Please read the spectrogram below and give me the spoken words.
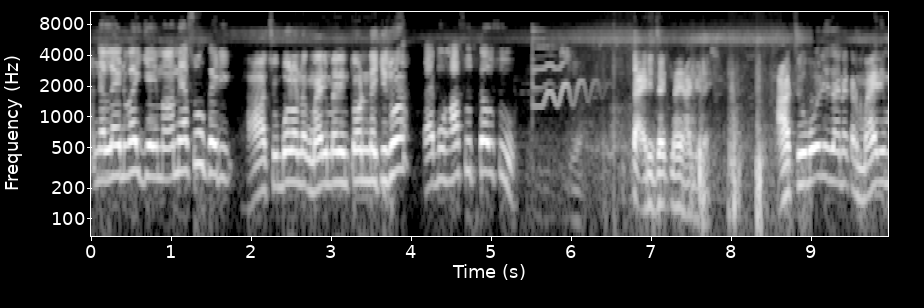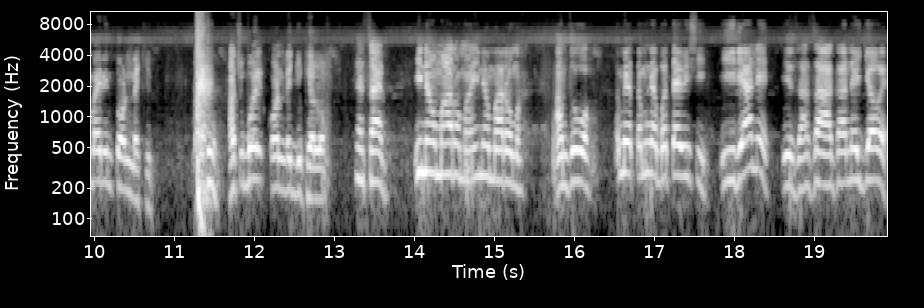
અને લઈને વહી ગયા. એમાં અમે શું કરી? હા શું બોલો ને? મારી મારીને તોડ નાખી છો? સાહેબ હું હાસું જ કહું છું? તારી જાત નહીં આગળ હાચું બોલી જાય નકર મારી મારીને તોડ નાખી હાચું બોલ કોણ લઈ ગયું ઠેલો? હે સાહેબ ઈને મારો માં ઈને મારો માં આમ જુઓ અમે તમને બતાવી છી ઈ રહ્યા ને એ ઝાઝા આઘા નહીં ગયા હોય.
